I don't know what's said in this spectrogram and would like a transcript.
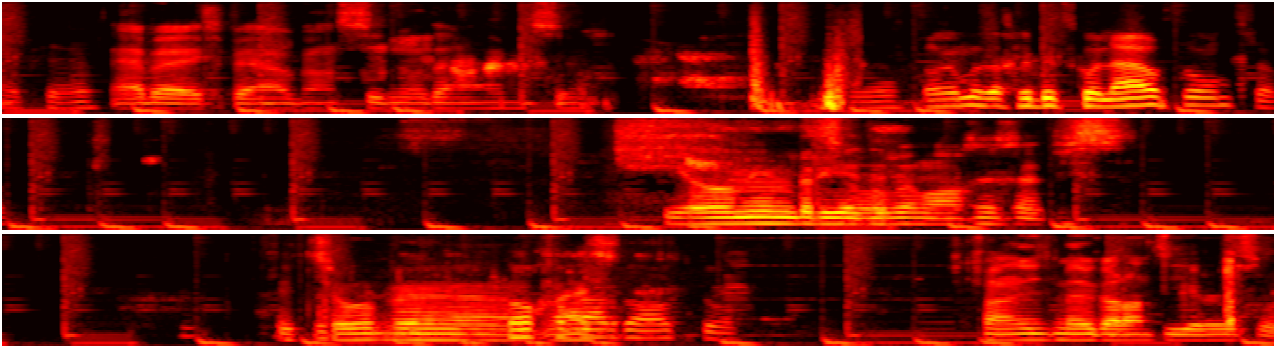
Okay. Eben, ich bin auch ganz Zeit nur daheim. gewesen. Ja. Dann muss ich ein bisschen laufen und so. Ja, mein So oben mache ich etwas. Jetzt oben. Äh, Nachher weiss- werden Akto. Kann ich nicht mehr garantieren. So.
